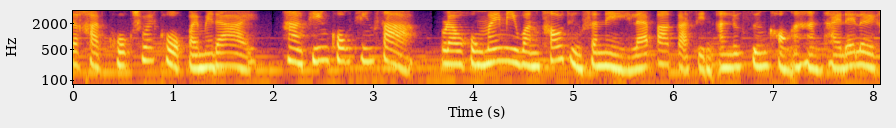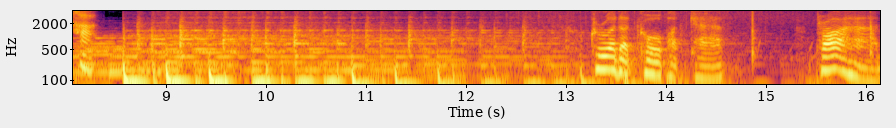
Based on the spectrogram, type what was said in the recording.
จะขาดโคกช่วยโขกไปไม่ได้ หากทิ้งโคกทิ้งสากเราคงไม่มีวันเข้าถึงเสน่ห์และปากาศิลป์อันลึกซึ้งของอาหารไทยได้เลยค่ะ ครัว .co podcast เพราะอาหาร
